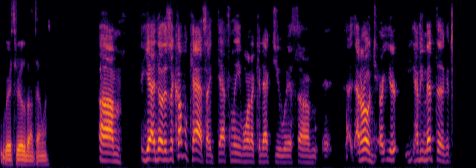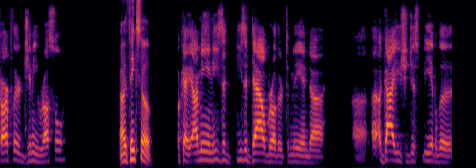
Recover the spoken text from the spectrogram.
we're thrilled about that one. Um, yeah, no, there's a couple cats I definitely want to connect you with. Um, I, I don't know. Are you have you met the guitar player Jimmy Russell? I think so. Okay, I mean he's a he's a Dow brother to me, and uh, uh, a guy you should just be able to.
